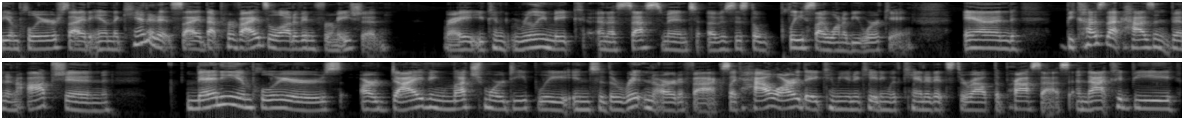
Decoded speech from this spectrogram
the employer side and the candidate side, that provides a lot of information, right? You can really make an assessment of is this the place I want to be working? And because that hasn't been an option, many employers are diving much more deeply into the written artifacts like how are they communicating with candidates throughout the process? And that could be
